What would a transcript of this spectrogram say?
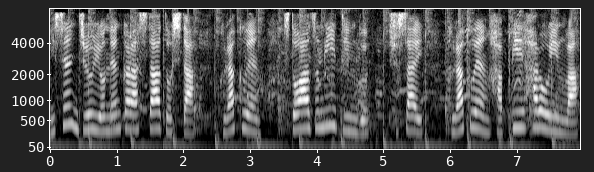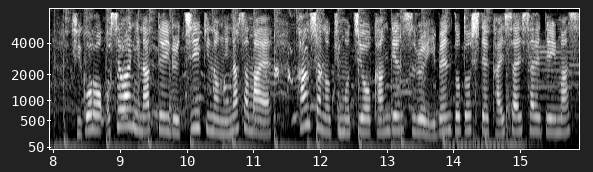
2014年からスタートしたクラクエンストアーズミーティング主催クラクエンハッピーハロウィンは日頃お世話になっている地域の皆様へ感謝の気持ちを還元するイベントとして開催されています。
